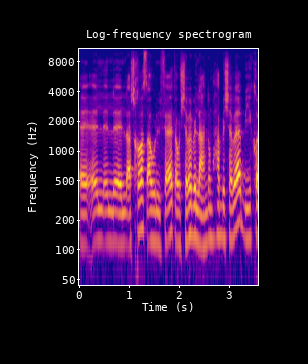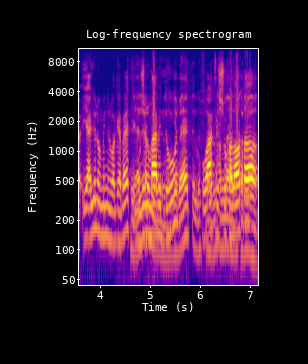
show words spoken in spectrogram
آه، ال ال الأشخاص أو الفئات أو الشباب اللي عندهم حب شباب يق- يقللوا من الوجبات يقللوا المشبعة من بالدهون الوجبات اللي في وأكل الشوكولاتة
